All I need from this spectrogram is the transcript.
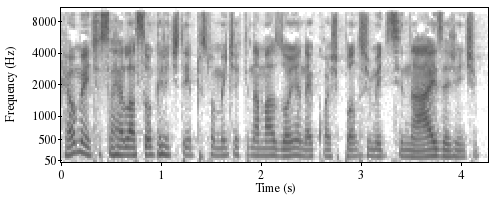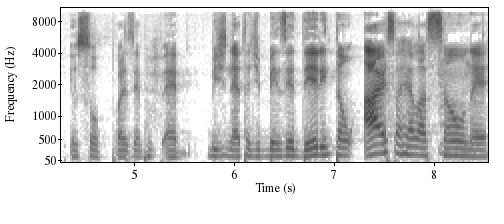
realmente essa relação que a gente tem principalmente aqui na Amazônia, né, com as plantas medicinais, a gente, eu sou, por exemplo, é, bisneta de benzedeira, então há essa relação, uhum. né,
